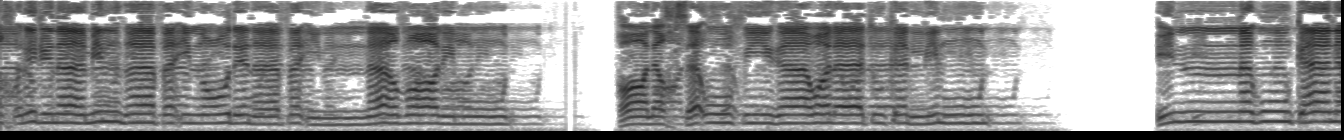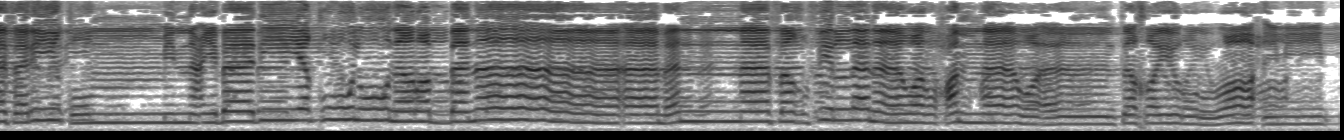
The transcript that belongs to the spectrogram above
أخرجنا منها فإن عدنا فإنا ظالمون قال اخسأوا فيها ولا تكلمون. إنه كان فريق من عبادي يقولون ربنا آمنا فاغفر لنا وارحمنا وأنت خير الراحمين.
